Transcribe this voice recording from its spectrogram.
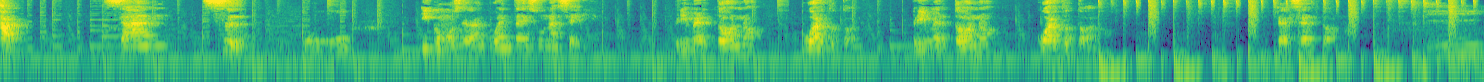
ar, san, S, Y como se dan cuenta es una serie. Primer tono, cuarto tono. Primer tono, cuarto tono. Tercer tono. Y,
